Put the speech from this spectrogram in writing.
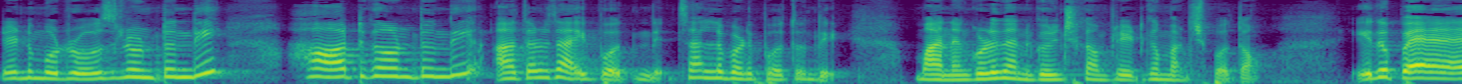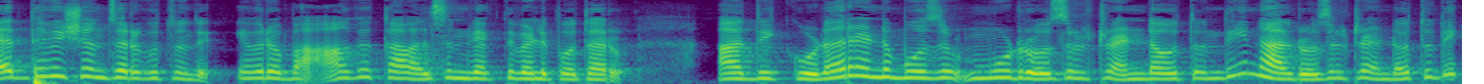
రెండు మూడు రోజులు ఉంటుంది హాట్గా ఉంటుంది ఆ తర్వాత అయిపోతుంది చల్లబడిపోతుంది. మనం కూడా దాని గురించి కంప్లీట్గా మర్చిపోతాం. ఏదో పెద్ద విషయం జరుగుతుంది. ఎవరో బాగా కావాల్సిన వ్యక్తి వెళ్ళిపోతారు. అది కూడా రెండు మూజు మూడు రోజులు ట్రెండ్ అవుతుంది నాలుగు రోజులు ట్రెండ్ అవుతుంది.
